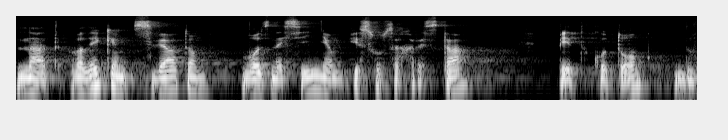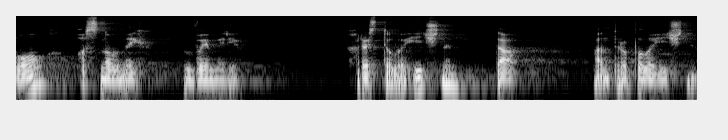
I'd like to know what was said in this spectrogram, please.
над великим святом Вознесінням Ісуса Христа під кутом двох основних вимірів христологічним та антропологічним.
